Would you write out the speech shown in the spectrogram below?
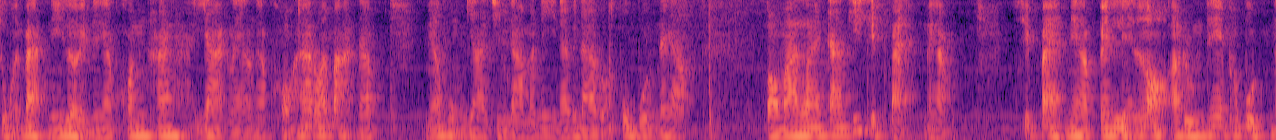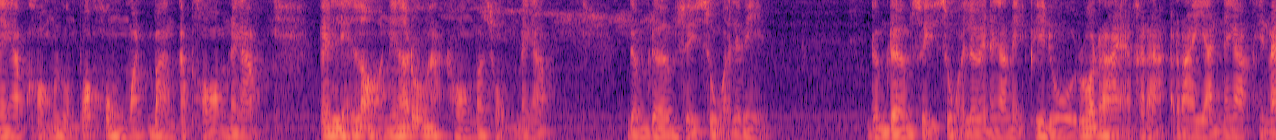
สวยๆแบบนี้เลยนะครับค่อนข้างหายากแล้วนะครับขอ 500 บาทนะครับเนื้อผงยาจินดามณีนะพี่นาหลวงปู่บุญนะครับ ต่อมารายการที่ 18 นะครับ 18 เนี่ยเป็นเหรียญหล่ออรุณเทพบุตรนะครับของหลวงพ่อคงวัดบางกระพร้อมนะครับ เป็นเหรียญหล่อเนื้อโลหะทองผสมนะครับ เดิมๆสวยๆเลยพี่ เดิมๆสวยๆเลยนะครับนี่พี่ดูรวดลายอักขระรายยันนะครับเห็นไหม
